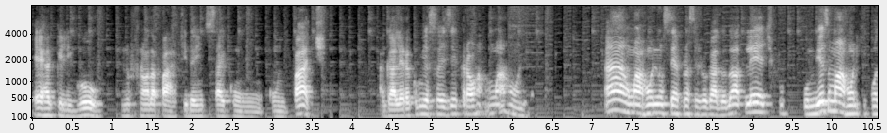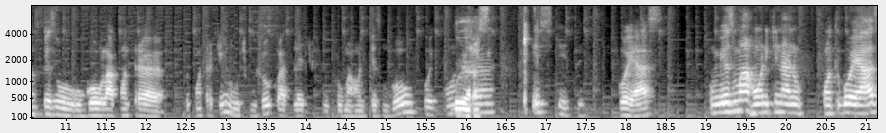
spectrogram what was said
erra aquele gol, no final da partida a gente sai com, com um empate, a galera começou a execrar o Marrone. Ah, o Marrone não serve para ser jogador do Atlético. O mesmo Marrone que quando fez o, o, gol lá contra. Foi contra quem no último jogo? O Atlético, o Marrone fez um gol? Foi contra. Goiás. Esse, Goiás. O mesmo Marrone que na, no, contra o Goiás,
